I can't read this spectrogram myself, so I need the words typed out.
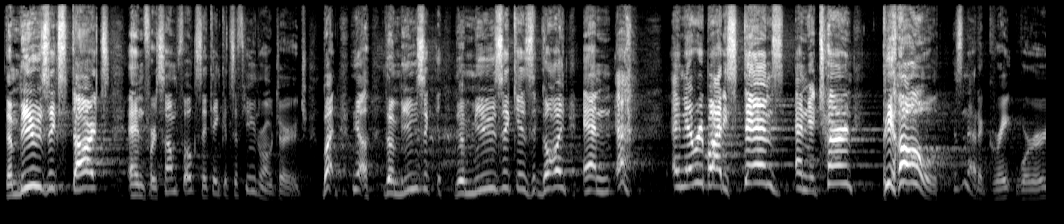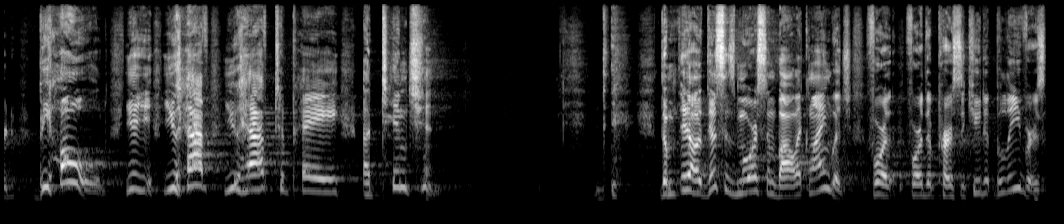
The music starts, and for some folks, they think it's a funeral dirge. But you know, the music, the music is going, and uh, and everybody stands and you turn. Behold, isn't that a great word? Behold, you, you have you have to pay attention. The, you know, this is more symbolic language for, for the persecuted believers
